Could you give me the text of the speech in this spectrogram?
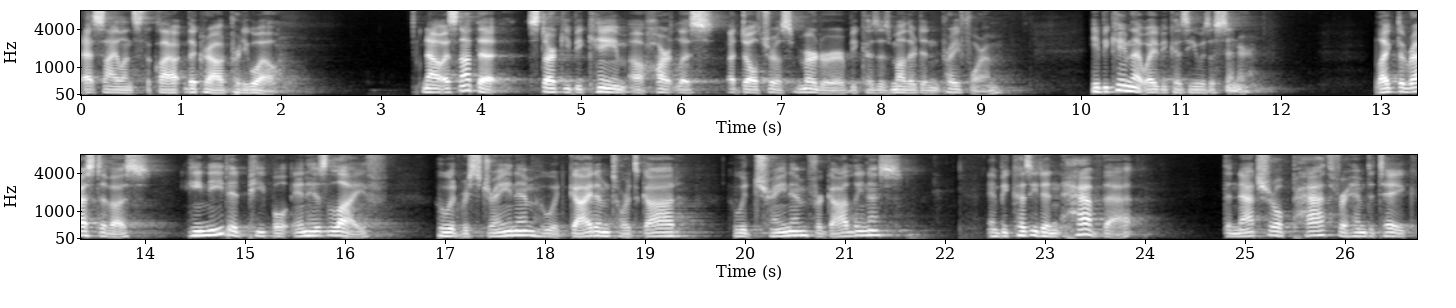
That silenced the, clou- the crowd pretty well. Now, it's not that Starkey became a heartless, adulterous murderer because his mother didn't pray for him. He became that way because he was a sinner. Like the rest of us, he needed people in his life who would restrain him, who would guide him towards God, who would train him for godliness. And because he didn't have that, the natural path for him to take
